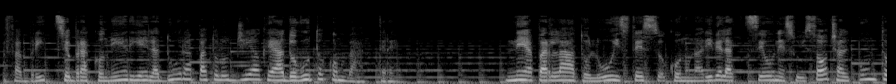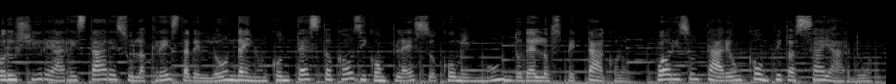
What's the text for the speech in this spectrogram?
Fabrizio Bracconeri e la dura patologia che ha dovuto combattere. Ne ha parlato lui stesso con una rivelazione sui social. Riuscire a restare sulla cresta dell'onda in un contesto così complesso come il mondo dello spettacolo, può risultare un compito assai arduo.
